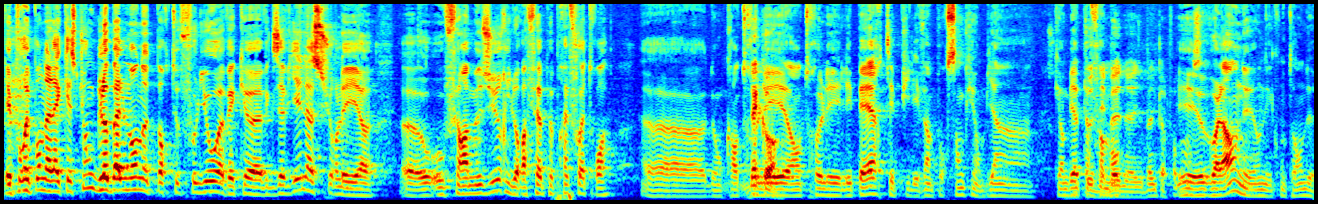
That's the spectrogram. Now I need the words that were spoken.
et pour répondre à la question, globalement notre portfolio avec, euh, avec Xavier là sur les, euh, au fur et à mesure, il aura fait à peu près x3. donc entre les, entre les, les, pertes et puis les 20% qui ont bien qui ont bien performé. Et voilà, on est on est content de.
